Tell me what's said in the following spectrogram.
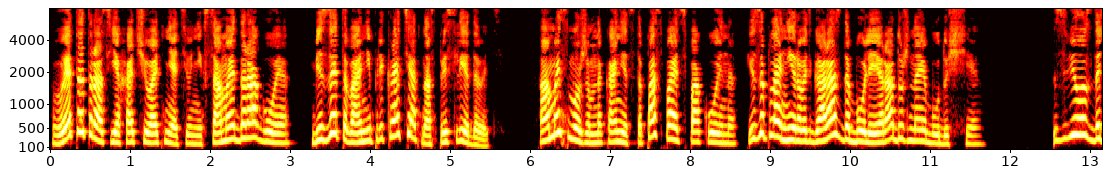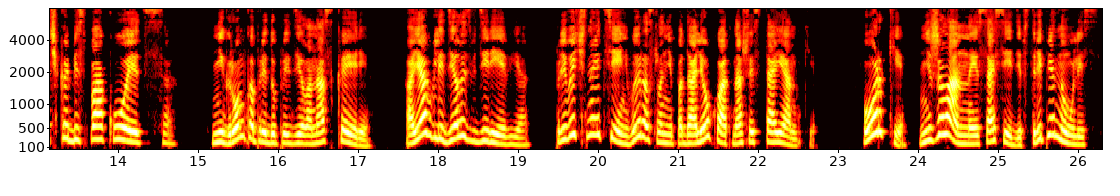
В этот раз я хочу отнять у них самое дорогое. Без этого они прекратят нас преследовать а мы сможем наконец-то поспать спокойно и запланировать гораздо более радужное будущее. Звездочка беспокоится. Негромко предупредила нас Кэрри. А я вгляделась в деревья. Привычная тень выросла неподалеку от нашей стоянки. Орки, нежеланные соседи, встрепенулись.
